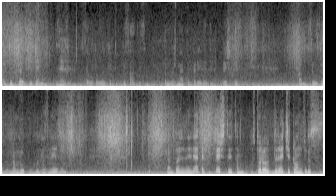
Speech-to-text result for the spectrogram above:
а тут ссылки тема, знизу, ссылка будете підписатися. Там нажмете, перейдете, підпишетесь. Там ссылка на групу буде знизу. Там теж зайдете, підпишетесь, там скоро, до речі, конкурс.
